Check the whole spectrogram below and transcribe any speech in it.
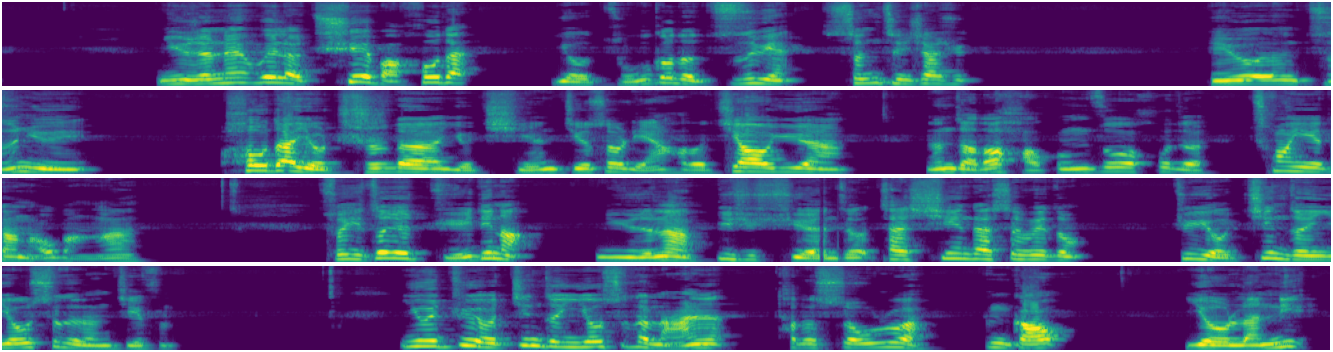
女人呢，为了确保后代有足够的资源生存下去，比如子女后代有吃的、有钱、接受良好的教育啊，能找到好工作或者创业当老板啊，所以这就决定了女人呢必须选择在现代社会中具有竞争优势的人结婚，因为具有竞争优势的男人，他的收入啊更高，有能力。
